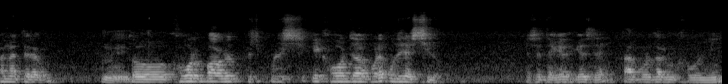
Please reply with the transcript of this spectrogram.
মানে তো খবর পাওয়ার পুলিশকে খবর দেওয়ার পরে পুলিশ এসেছিল। এসে দেখে গেছে তারপরে তো আমি খবর নেই।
